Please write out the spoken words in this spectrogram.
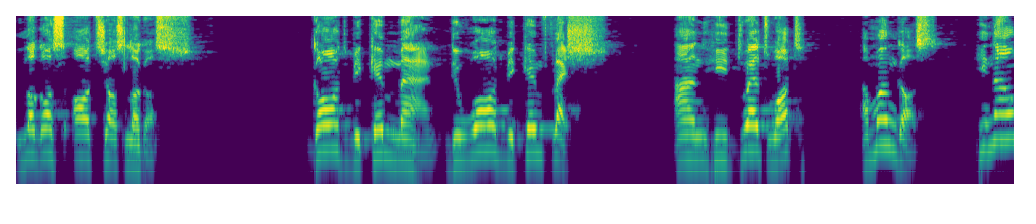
Logos Ortios Logos. God became man. The word became flesh. And he dwelt what? Among us. He now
